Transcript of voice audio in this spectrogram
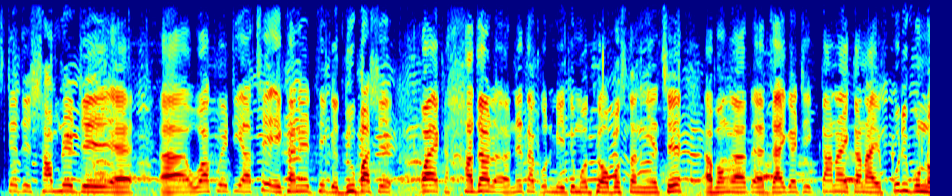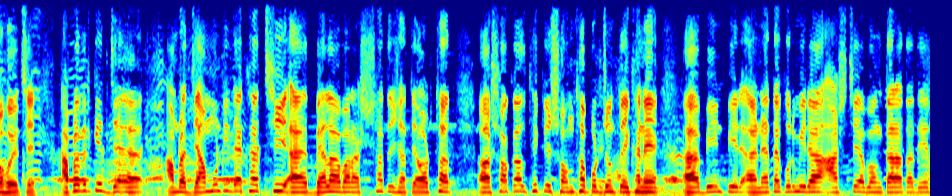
স্টেজের সামনের যে ওয়াকওয়েটি আছে, এখানে ঠিক দুপাশে কয়েক হাজার নেতাকর্মী ইতিমধ্যে অবস্থান নিয়েছে এবং জায়গাটি কানায় কানায় পরিপূর্ণ হয়েছে। আপনাদেরকে আমরা যেমনটি দেখাচ্ছি বেলা বাড়ার সাথে সাথে, অর্থাৎ সকাল থেকে সন্ধ্যা পর্যন্ত এখানে বিএনপির নেতাকর্মীরা আসছে এবং তারা তাদের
